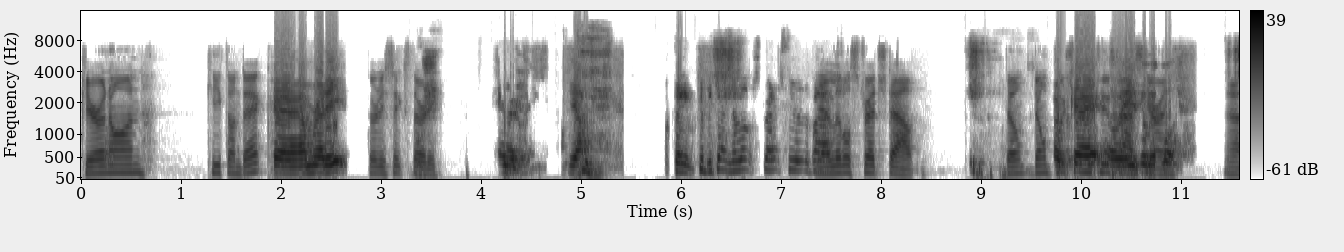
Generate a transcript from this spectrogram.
Kieran on, Keith on deck, Okay, I'm ready. 36:30. Yeah. Okay, could be getting a little stretched here at the back. Yeah, a little stretched out. Don't don't push Okay, through too I'll fast, ease a Kieran. little. Yeah.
